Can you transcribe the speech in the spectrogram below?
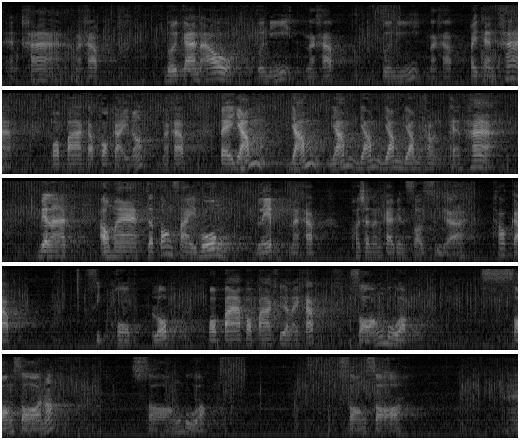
แทนค่านะครับ โดยการเอาตัวนี้นะครับ ตัวนี้นะครับ ไปแทนค่า ปอปลากับกอไก่เนาะนะครับ แต่ย้ำย้ำย้ำย้ำย้ำย้ำแทนค่าเวลาเอามาจะต้องใส่วงเล็บนะครับ เพราะฉะนั้นกลายเป็นสอเสือเท่ากับ 16 ลบปอปลาปอปลาคืออะไรครับ 2 บวก 2 สอเนาะ2บวก 2 สออ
